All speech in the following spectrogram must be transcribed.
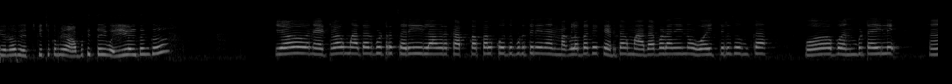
ಏನಾರು ಹೆಚ್ಚು ಕಿಚ್ಚು ಕಮ್ಮಿ ಆಗ್ಬಿಟ್ಟಿತ್ತ ಇವಯ್ಯ ಹೇಳ್ದಂಗ? ಯೋ ನೆಟ್ವರ್ಕ್ ಮಾತಾಡ್ಬಿಟ್ರೆ ಸರಿ ಇಲ್ಲ ಅವ್ರ ಕಪ್ಪ ಕಪ್ಪಲ್ಲಿ ಕೂತು ಬಿಡ್ತೀನಿ. ನನ್ನ ಮಗಳ ಬಗ್ಗೆ ಕೆಟ್ಟದಾಗ ಮಾತಾಡಬೇಡ ನೀನು. ಹೋಯ್ತಿರು ಸುಮ್ಕ. ಓ ಬಂದ್ಬಿಟ್ಟ ಇಲ್ಲಿ. ಹಾ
